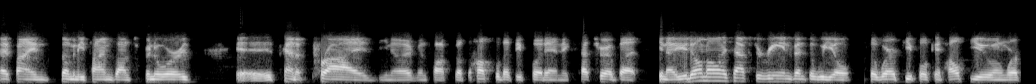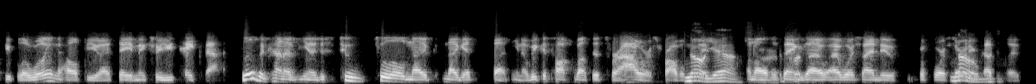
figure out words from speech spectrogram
I find so many times entrepreneurs, it's kind of pride, you know, everyone talks about the hustle that they put in, et cetera. But, you know, you don't always have to reinvent the wheel. So where people can help you and where people are willing to help you, I say make sure you take that. Those are kind of, you know, just two two little nuggets, but you know, we could talk about this for hours probably. No, yeah. On all the things but, I, I, wish I knew before starting no, but,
